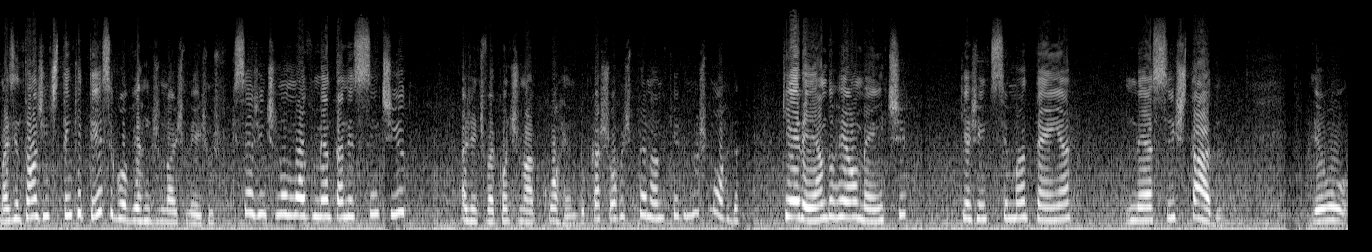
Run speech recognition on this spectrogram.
Mas então a gente tem que ter esse governo de nós mesmos, porque se a gente não movimentar nesse sentido, a gente vai continuar correndo do cachorro esperando que ele nos morda, querendo realmente que a gente se mantenha nesse estado. Eu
